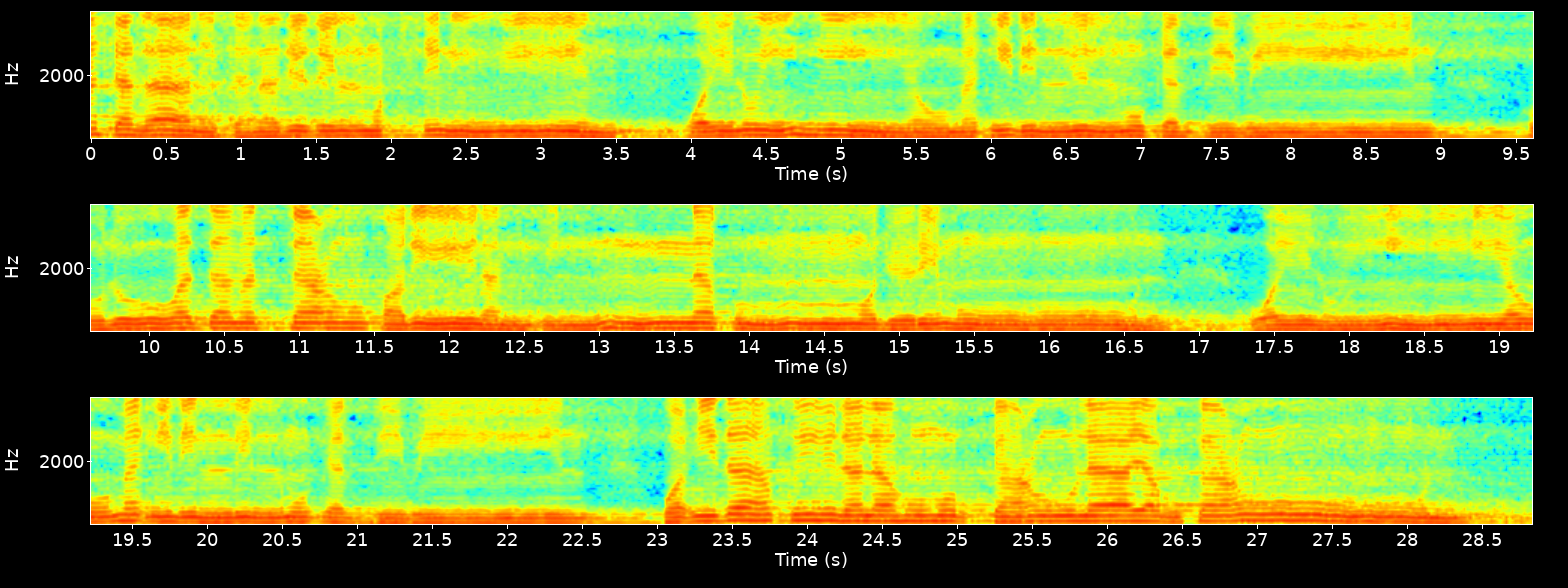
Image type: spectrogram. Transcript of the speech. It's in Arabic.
إنا كذلك نجزي المحسنين. ويل يومئذ للمكذبين. كلوا وتمتعوا قليلا إنكم مجرمون. ويل يومئذ للمكذبين. وإذا قيل لهم اركعوا لا يركعون.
